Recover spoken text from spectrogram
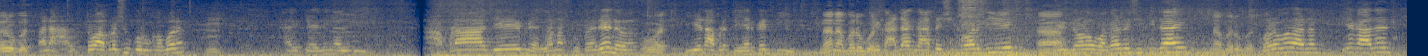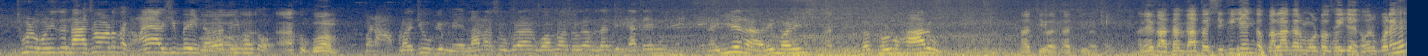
બરોબર. અને હાલ તો આપણે શું કરવું ખબર? ખાલી ટ્રેનિંગ આલી દઈએ આપણા જે મહેલાના છોકરા છે ને એને આપણે તૈયાર કરી દઈએ. ના ના બરોબર. એક આદા ગાતે શીખવાડી દઈએ. એક જણો શીખી જાય. ના બરોબર. બરોબર? અને એક આદા થોડું ઘણી તો નાચવા વાળો તો ઘણા આવશે ભાઈ નવરાત્રીમાં તો. આખું ગોમ. પણ આપણે શું કે મહેલાના છોકરા ગામના છોકરા બધા ભેગા થઈને રહીએ ને હળી મળી તો થોડું સારું. સાચી વાત સાચી વાત. અને ગાતા ગાતો શીખી જાય ને તો કલાકાર મોટો થઈ જાય ખબર પડે હે?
